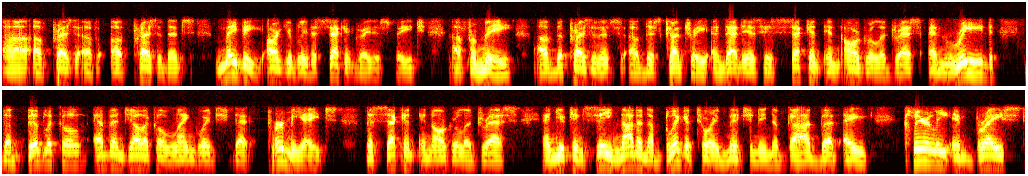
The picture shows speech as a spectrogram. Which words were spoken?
uh, of, pres- of, of presidents maybe arguably the second greatest speech uh, for me of the presidents of this country, and that is his second inaugural address. And read the biblical evangelical language that permeates the second inaugural address. And you can see not an obligatory mentioning of God, but a clearly embraced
